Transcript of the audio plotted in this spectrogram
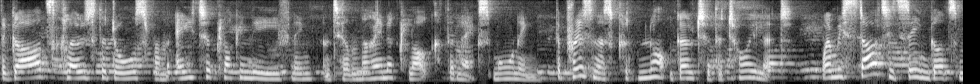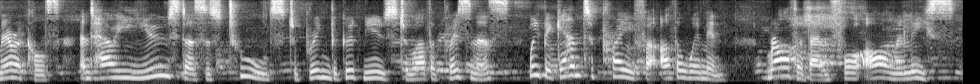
The guards closed the doors from 8 o'clock in the evening until 9 o'clock the next morning. The prisoners could not go to the toilet. When we started seeing God's miracles and how He used us as tools to bring the good news to other prisoners, we began to pray for other women rather than for our release.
